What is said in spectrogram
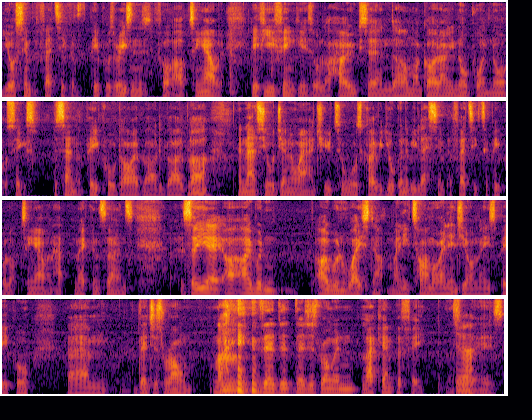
you're sympathetic of people's reasons for opting out. If you think it's all a hoax and oh my god, only 0.06 percent of people die, blah blah blah blah, Mm. and that's your general attitude towards COVID, you're going to be less sympathetic to people opting out and, ha- and their concerns. So yeah, I, I wouldn't I wouldn't waste up any time or energy on these people. Um, they're just wrong. Mm. they're, they're just wrong and lack empathy. That's all Yeah. it is.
